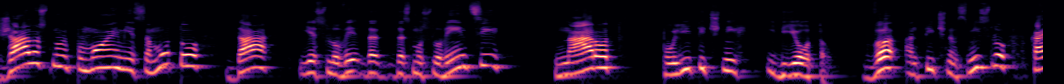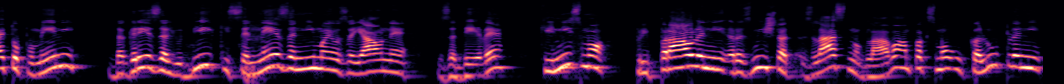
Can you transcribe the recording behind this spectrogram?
žalostno, po mojem, je samo to, da, je Slove, da, da smo Slovenci narod političnih idiotov. V antičnem smislu, kaj to pomeni? Da gre za ljudi, ki se ne zanimajo za javne zadeve, ki nismo pripravljeni razmišljati z lastno glavo, ampak smo ukalupljeni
